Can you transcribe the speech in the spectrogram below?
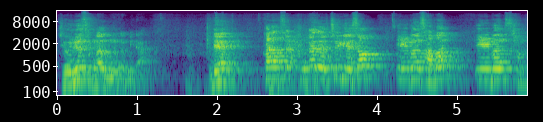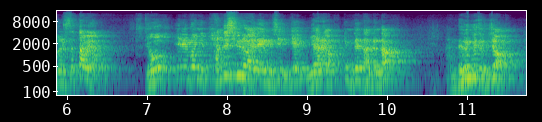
전혀 상관없는 겁니다. 근데 가닥수를 한 가닥을 줄이기 위해서 1번, 4번, 1번, 3번을 썼다면 요 1번이 반드시 들어가야 되는 것이 이게 위아래가 바뀌면 된다 안 된다? 안 되는 거죠. 그죠?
